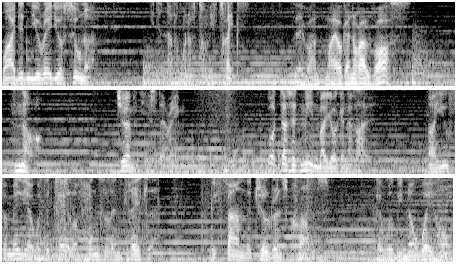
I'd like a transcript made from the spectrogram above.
Why didn't you radio sooner? It's another one of Tommy's tricks. They want Major General Voss. No. Germany is their aim. What does it mean, Major General? Are you familiar with the tale of Hansel and Gretel? We found the children's crumbs. There will be no way home.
